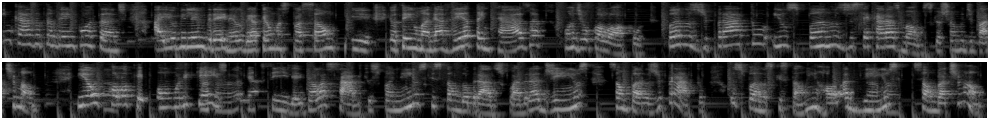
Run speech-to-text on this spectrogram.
em casa também é importante. Aí eu me lembrei, né? Eu dei até uma situação que eu tenho uma gaveta em casa onde eu coloco panos de prato e os panos de secar as mãos, que eu chamo de batimão. E eu ah. coloquei, comuniquei uhum. isso para minha filha. Então ela sabe que os paninhos que estão dobrados quadradinhos são panos de prato. Os panos que estão enroladinhos uhum. são batimão.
